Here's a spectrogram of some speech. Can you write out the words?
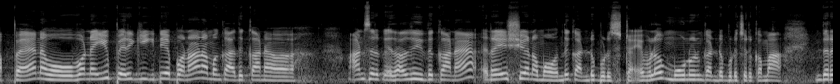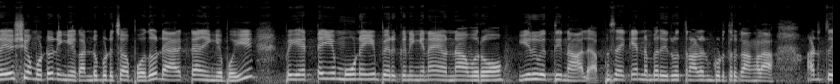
அப்போ நம்ம ஒவ்வொன்றையும் பெருக்கிக்கிட்டே போனால் நமக்கு அதுக்கான ஆன்சருக்கு ஏதாவது இதுக்கான ரேஷியோ நம்ம வந்து கண்டுபிடிச்சிட்டோம். எவ்வளோ மூணுன்னு கண்டுபிடிச்சிருக்கோமா? இந்த ரேஷியோ மட்டும் நீங்கள் கண்டுபிடிச்சா போதும். டேரெக்டாக நீங்கள் போய் இப்போ எட்டையும் மூணையும் பெருக்குனீங்கன்னா என்ன வரும்? இருபத்தி நாலு அப்போ செகண்ட் நம்பர் இருபத்தி நாலுன்னு கொடுத்துருக்காங்களா? அடுத்து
